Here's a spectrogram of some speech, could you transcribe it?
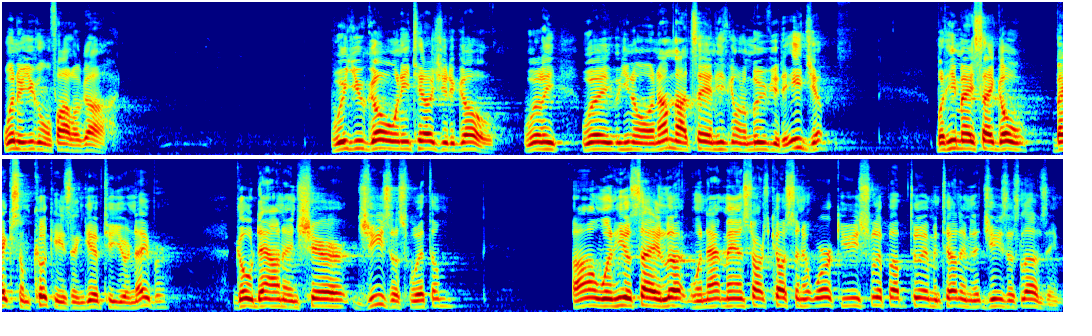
When are you going to follow God? Will you go when He tells you to go? Will He, will, you know, and I'm not saying He's going to move you to Egypt, but He may say, go bake some cookies and give to your neighbor go down and share Jesus with them. Uh, when he'll say, Look, when that man starts cussing at work, you slip up to him and tell him that Jesus loves him.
